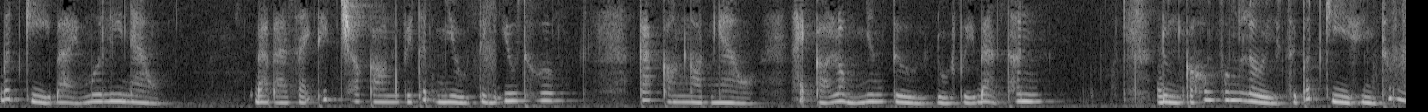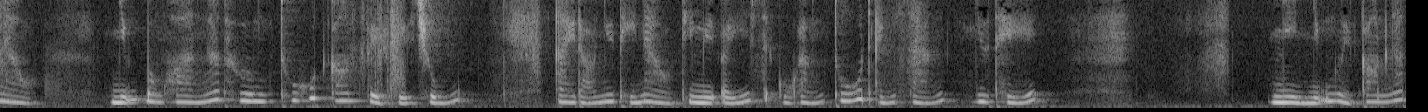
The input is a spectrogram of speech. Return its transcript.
bất kỳ bài mơ ly nào. Bà bà giải thích cho con với thật nhiều tình yêu thương. Các con ngọt ngào, hãy có lòng nhân từ đối với bản thân. Đừng có không vâng lời dưới bất kỳ hình thức nào. Những bông hoa ngát hương thu hút con về phía chúng ai đó như thế nào thì người ấy sẽ cố gắng thu hút ánh sáng như thế. Nhìn những người con ngát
